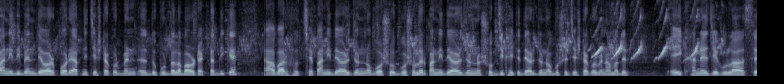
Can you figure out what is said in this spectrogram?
পানি দিবেন, দেওয়ার পরে আপনি চেষ্টা করবেন দুপুরবেলা বারোটা একটার দিকে। আবার হচ্ছে পানি দেওয়ার জন্য, গোসল, গোসলের পানি দেওয়ার জন্য, সবজি খাইতে দেওয়ার জন্য অবশ্যই চেষ্টা করবেন। আমাদের এইখানে যেগুলো আছে,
